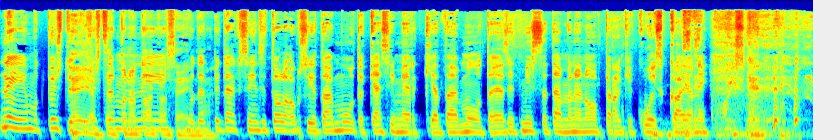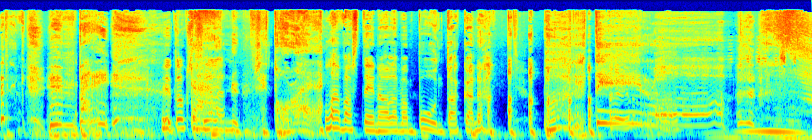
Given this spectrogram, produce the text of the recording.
Niin, mutta pystyykö sitten semmoinen, niin, mutta et pitääkö siinä sitten olla, onko siinä jotain muuta käsimerkkiä tai muuta, ja sitten missä tämmöinen oopperankin kuiskaaja, niin Pois. ympäri. Nyt onko se siellä se tulee. lavasteena olevan puun takana? Partiro!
